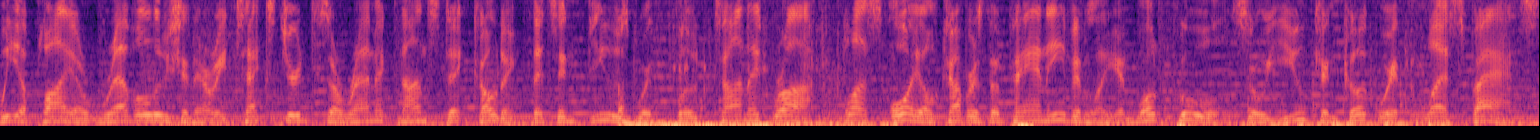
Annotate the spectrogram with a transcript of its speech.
we apply a revolutionary textured ceramic nonstick coating that's infused with plutonic rock. Plus, oil covers the pan evenly and won't pool, so you can cook with less fats.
